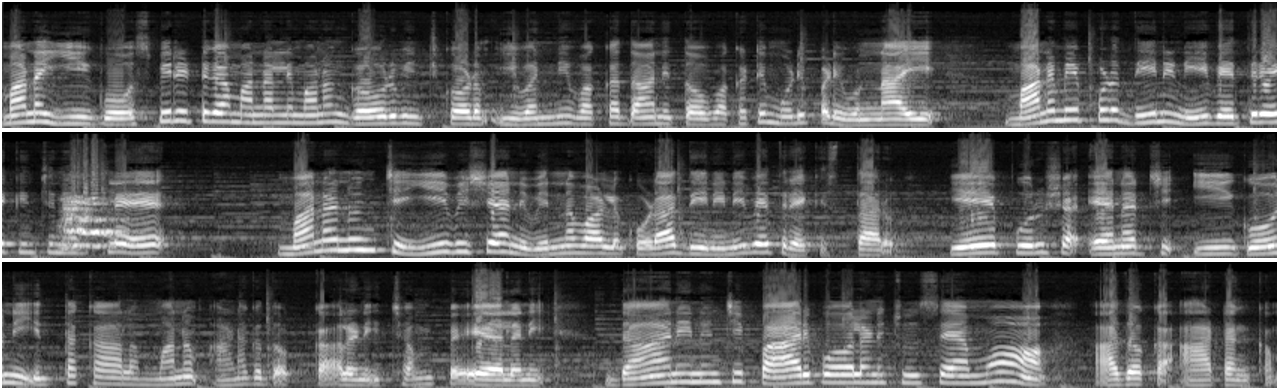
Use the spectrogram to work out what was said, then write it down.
మన ఈగో స్పిరిట్గా మనల్ని మనం గౌరవించుకోవడం ఇవన్నీ ఒకదానితో ఒకటి ముడిపడి ఉన్నాయి. మనం ఇప్పుడు దీనిని వ్యతిరేకించినట్లే మన నుంచి ఈ విషయాన్ని విన్నవాళ్ళు కూడా దీనిని వ్యతిరేకిస్తారు. ఏ పురుష ఎనర్జీ ఈగోని ఇంతకాలం మనం అణగదొక్కాలని చంపేయాలని దాని నుంచి పారిపోవాలని చూసామో అదొక ఆటంకం.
